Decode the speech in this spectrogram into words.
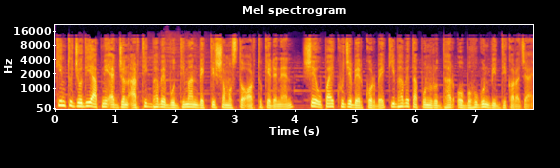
কিন্তু যদি আপনি একজন আর্থিকভাবে বুদ্ধিমান ব্যক্তির সমস্ত অর্থ কেড়ে নেন, সে উপায় খুঁজে বের করবে কীভাবে তা পুনরুদ্ধার ও বহুগুণ বৃদ্ধি করা যায়।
